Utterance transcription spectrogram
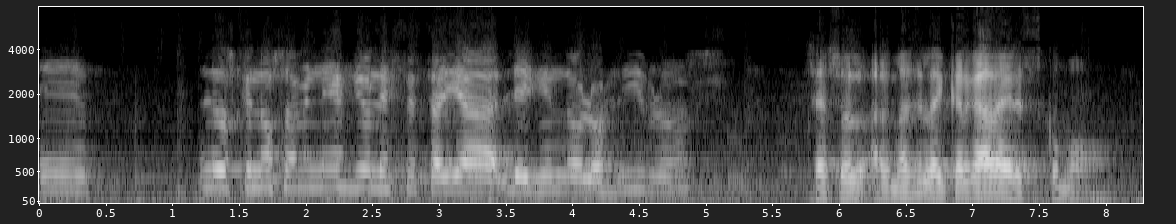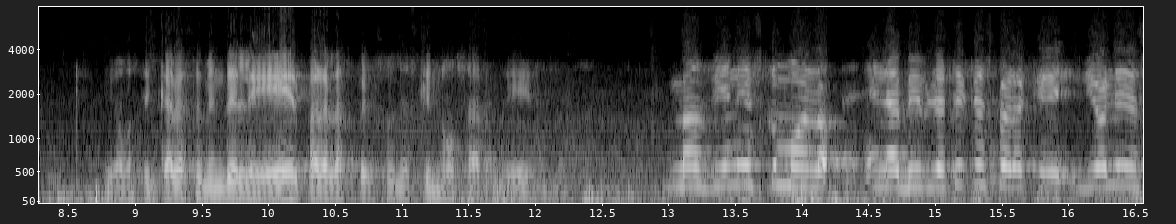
Eh, los que no saben leer, yo les estaría leyendo los libros. O sea, solo, además de la encargada, eres como, digamos, te encargas también de leer para las personas que no saben leer, ¿no? Más bien es como en la biblioteca es para que yo les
